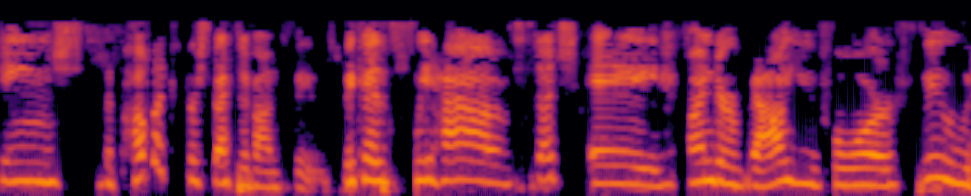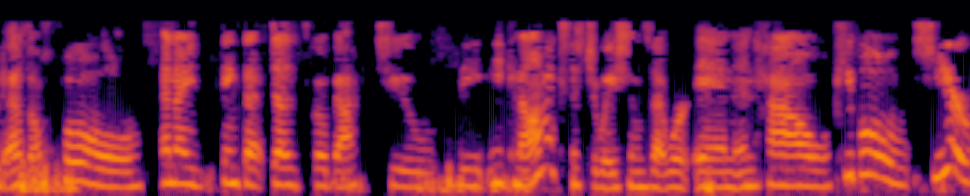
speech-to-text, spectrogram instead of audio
change the public's perspective on food? Because we have such a undervalue for food as a whole. And I think that does go back to the economic situations that we're in and how people here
